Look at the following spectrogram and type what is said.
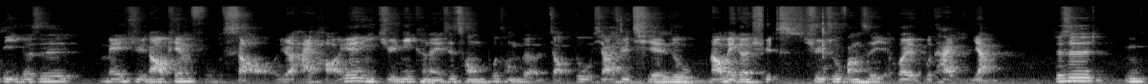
比就是。没举，然后篇幅少，我觉得还好，因为你举，你可能也是从不同的角度下去切入，然后每个叙叙述方式也会不太一样。就是你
